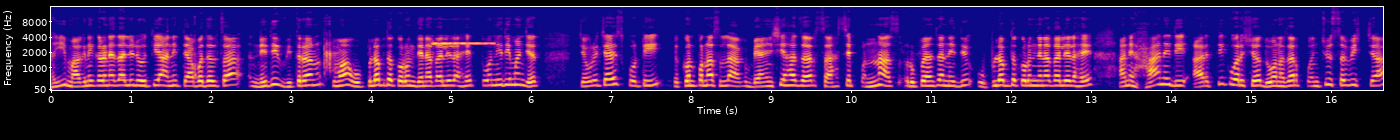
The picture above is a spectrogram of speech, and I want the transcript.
ही मागणी करण्यात आलेली होती आणि त्याबद्दलचा निधी वितरण किंवा उपलब्ध करून देण्यात आलेला आहे. तो निधी म्हणजेच चौवेचाळीस कोटी एकोणपन्नास लाख ब्याऐंशी हजार सहाशे पन्नास रुपयांचा निधी उपलब्ध करून देण्यात आलेला आहे. आणि हा निधी आर्थिक वर्ष दोन हजार पंचवीस सव्वीसच्या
